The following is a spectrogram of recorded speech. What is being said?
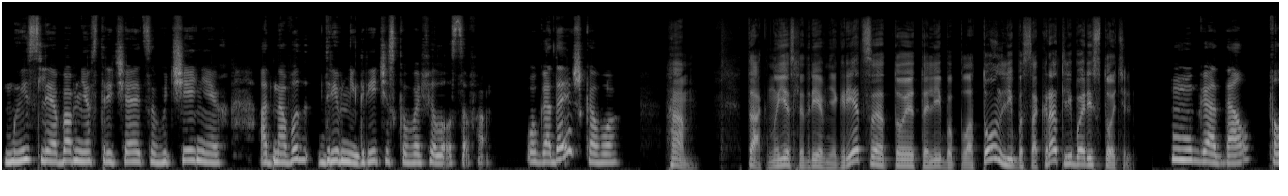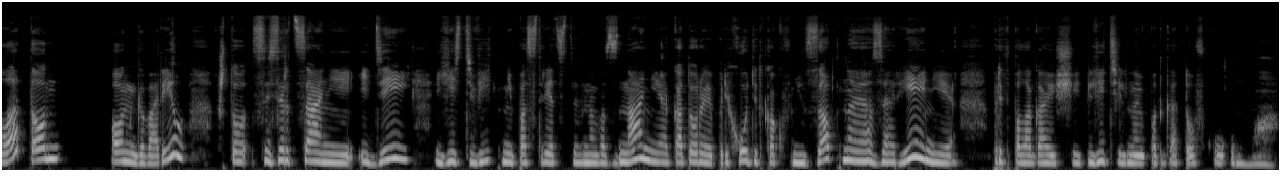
Мысли обо мне встречаются в учениях одного древнегреческого философа. Угадаешь, кого? Хм, так, но если Древняя Греция, то это либо Платон, либо Сократ, либо Аристотель. Угадал. Платон. Он говорил, что созерцание идей есть вид непосредственного знания, которое приходит как внезапное озарение, предполагающее длительную подготовку ума.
